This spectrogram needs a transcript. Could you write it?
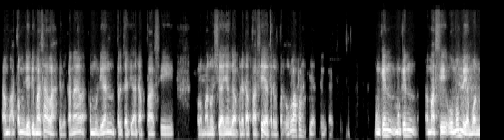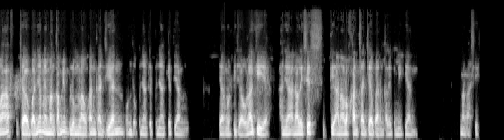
atau menjadi masalah gitu, karena kemudian terjadi adaptasi. Kalau manusianya nggak beradaptasi ya tertular lah dia mungkin mungkin masih umum ya mohon maaf jawabannya memang kami belum melakukan kajian untuk penyakit-penyakit yang yang lebih jauh lagi ya hanya analisis dianalogkan saja barangkali demikian terima kasih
